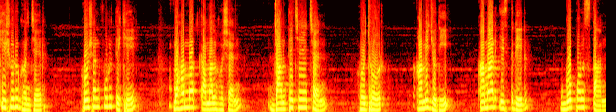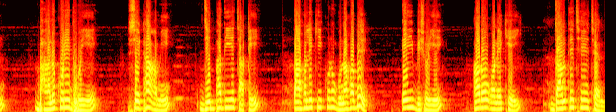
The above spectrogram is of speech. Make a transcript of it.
কিশোরগঞ্জের হোসেনপুর থেকে মোহাম্মদ কামাল হোসেন জানতে চেয়েছেন, হুজুর, আমি যদি আমার স্ত্রীর গোপন স্থান ভালো করে ধুয়ে সেটা আমি জিহ্বা দিয়ে চাটি, তাহলে কি কোনো গুণা হবে? এই বিষয়ে আরও অনেকেই জানতে চেয়েছেন।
